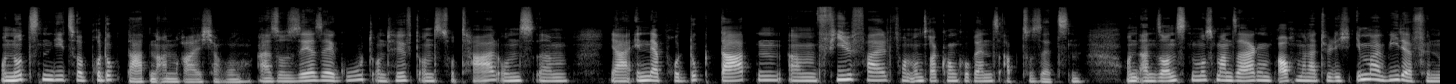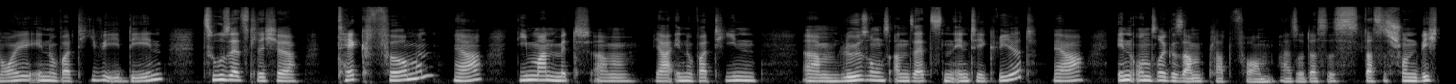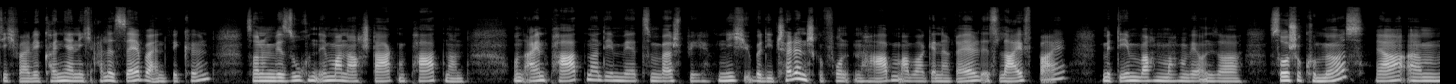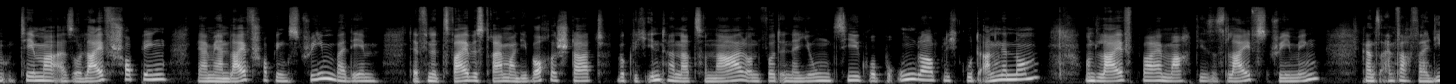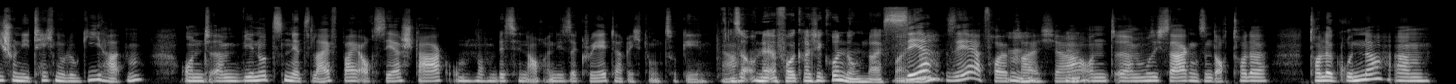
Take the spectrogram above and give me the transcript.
und nutzen die zur Produktdatenanreicherung. Also sehr, sehr gut und hilft uns total, uns ähm, ja in der Produktdatenvielfalt ähm, von unserer Konkurrenz abzusetzen. Und ansonsten muss man sagen, braucht man natürlich immer wieder für neue innovative Ideen zusätzliche Tech-Firmen, ja, die man mit ähm, ja, innovativen ähm, Lösungsansätzen integriert, ja, in unsere Gesamtplattform. Also das ist, das ist schon wichtig, weil wir können ja nicht alles selber entwickeln, sondern wir suchen immer nach starken Partnern. Und ein Partner, den wir zum Beispiel nicht über die Challenge gefunden haben, aber generell ist LiveBuy. Mit dem machen, machen wir unser Social Commerce ja, ähm, Thema, also Live-Shopping. Wir haben ja einen Live-Shopping-Stream, bei dem der findet zwei bis dreimal die Woche statt, wirklich international und wird in der jungen Zielgruppe unglaublich gut angenommen. Und LiveBuy macht dieses Livestreaming, ganz einfach, weil die schon die Technologie hatten. Und ähm, wir nutzen jetzt Livebuy auch sehr stark, um noch ein bisschen auch in diese Creator-Richtung zu gehen. Ja. Das ist auch eine erfolgreiche Gründung, Livebuy. Sehr, ne? sehr erfolgreich, mhm. ja. Mhm. Und ähm, muss ich sagen, sind auch tolle, tolle Gründer. Ähm,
